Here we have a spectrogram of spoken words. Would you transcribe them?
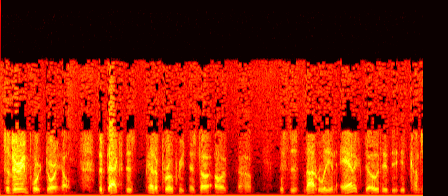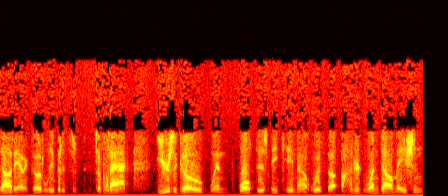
It's a very important to our health. But back to this pet appropriateness, I'll, I'll, uh, this is not really an anecdote. It, it comes out anecdotally, but it's a, it's a fact. Years ago, when Walt Disney came out with uh, 101 Dalmatians,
